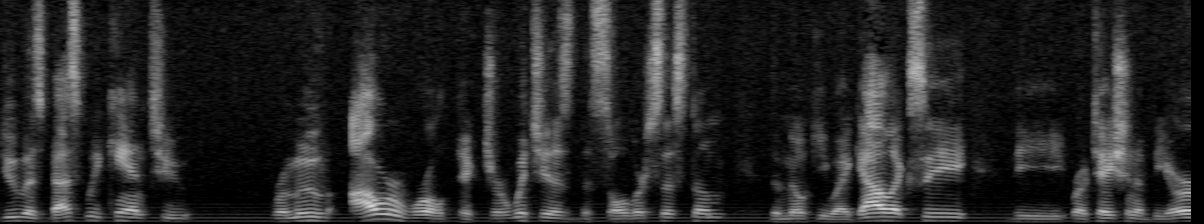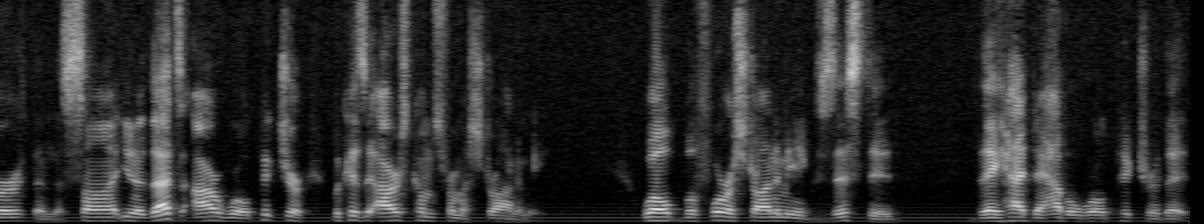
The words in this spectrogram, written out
do as best we can to remove our world picture, which is the solar system, the Milky Way galaxy, the rotation of the earth and the sun. You know, that's our world picture because ours comes from astronomy. Well, before astronomy existed, they had to have a world picture that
